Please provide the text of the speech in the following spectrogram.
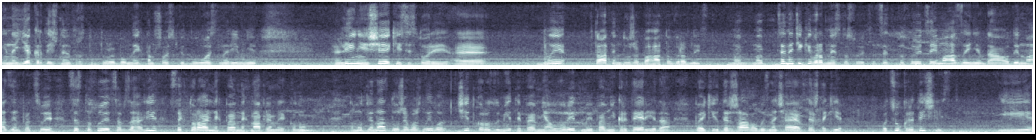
і не є критичною інфраструктурою, бо в них там щось відбулося на рівні лінії, ще якісь історії, е, ми втратимо дуже багато виробництва. Ми, ми, це не тільки виробництво стосується, це стосується і магазинів. Да? Один магазин працює. Це стосується взагалі секторальних певних напрямів економіки. Тому для нас дуже важливо чітко розуміти певні алгоритми і певні критерії, да, по яких держава визначає все ж таки оцю критичність і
